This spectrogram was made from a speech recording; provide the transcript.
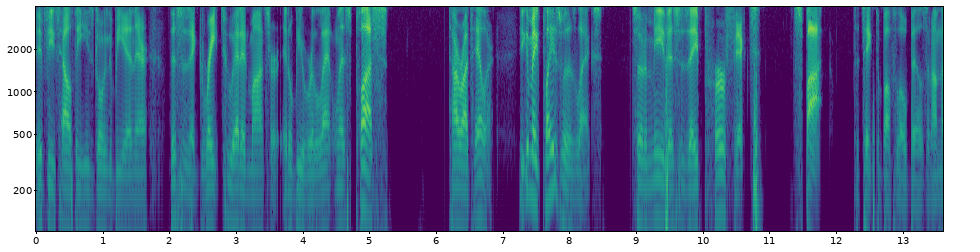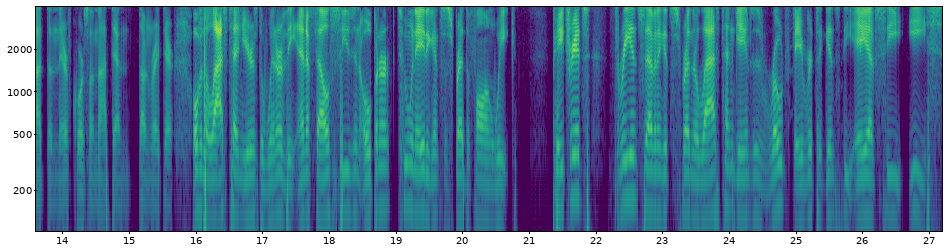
If he's healthy, he's going to be in there. This is a great two headed monster. It'll be relentless. Plus, Tyrod Taylor. He can make plays with his legs. So to me, this is a perfect spot to take the Buffalo Bills. And I'm not done there. Of course, I'm not done, done right there. Over the last 10 years, the winner of the NFL season opener, 2 and 8 against the spread the following week. Patriots, three and seven against the spread in their last ten games as road favorites against the AFC East.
